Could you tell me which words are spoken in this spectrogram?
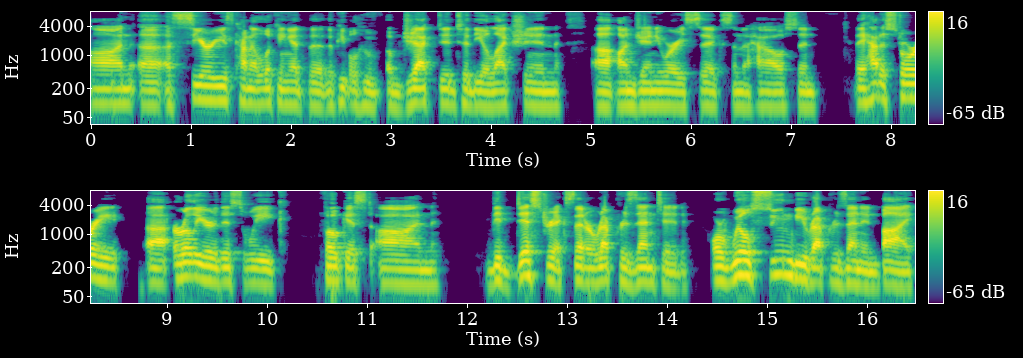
on a, a series, kind of looking at the the people who objected to the election uh, on January 6th in the House, and they had a story uh, earlier this week focused on the districts that are represented or will soon be represented by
